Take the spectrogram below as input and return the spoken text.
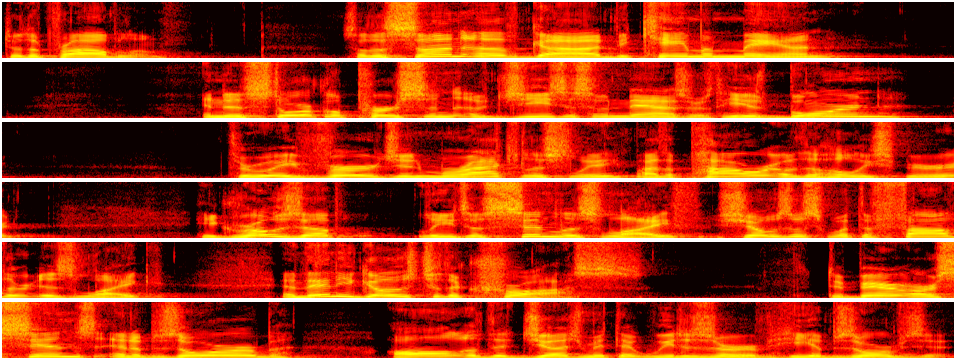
to the problem. So the Son of God became a man in the historical person of Jesus of Nazareth. He is born through a virgin miraculously by the power of the Holy Spirit. He grows up, leads a sinless life, shows us what the Father is like, and then he goes to the cross to bear our sins and absorb all of the judgment that we deserve. He absorbs it.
